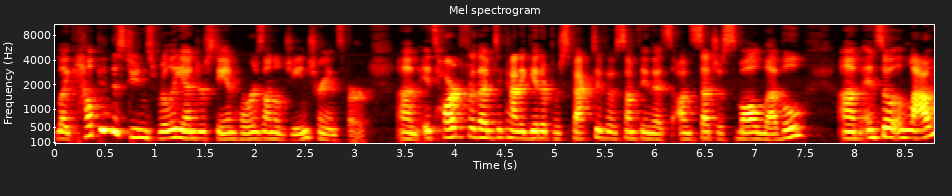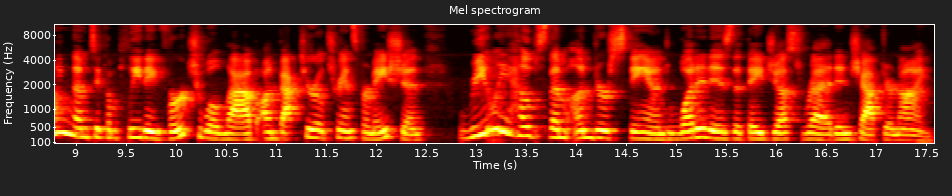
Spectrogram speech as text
like helping the students really understand horizontal gene transfer um, it's hard for them to kind of get a perspective of something that's on such a small level um, and so allowing them to complete a virtual lab on bacterial transformation really helps them understand what it is that they just read in chapter 9.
